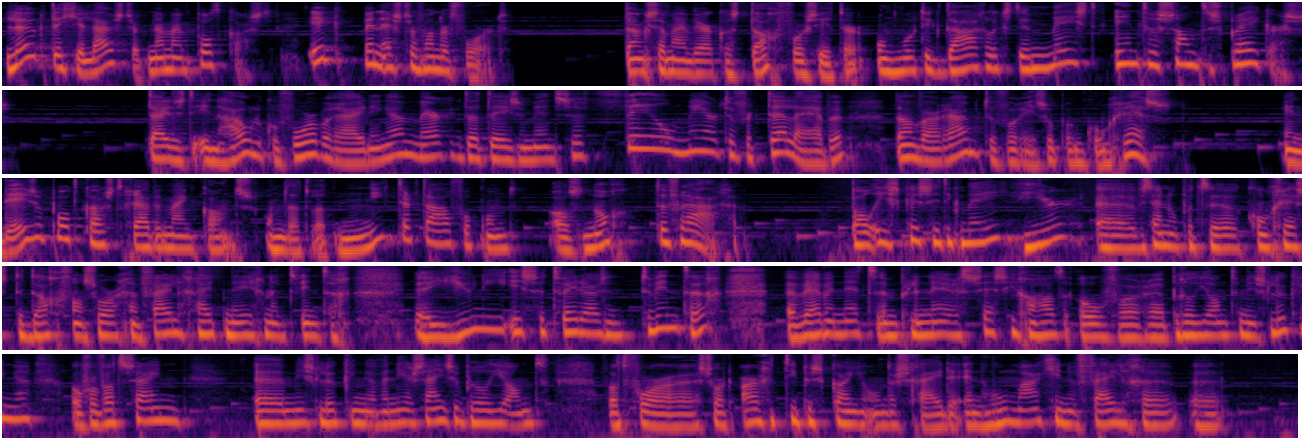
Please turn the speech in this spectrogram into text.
Leuk dat je luistert naar mijn podcast. Ik ben Esther van der Voort. Dankzij mijn werk als dagvoorzitter ontmoet ik dagelijks de meest interessante sprekers. Tijdens de inhoudelijke voorbereidingen merk ik dat deze mensen veel meer te vertellen hebben dan waar ruimte voor is op een congres. In deze podcast grijp ik mijn kans om dat wat niet ter tafel komt alsnog te vragen. Paul Iske zit ik mee hier. Uh, we zijn op het uh, congres De Dag van Zorg en Veiligheid. 29 uh, juni is het 2020. we hebben net een plenaire sessie gehad over briljante mislukkingen. Over wat zijn mislukkingen, wanneer zijn ze briljant? Wat voor soort archetypes kan je onderscheiden? En hoe maak je een veilige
